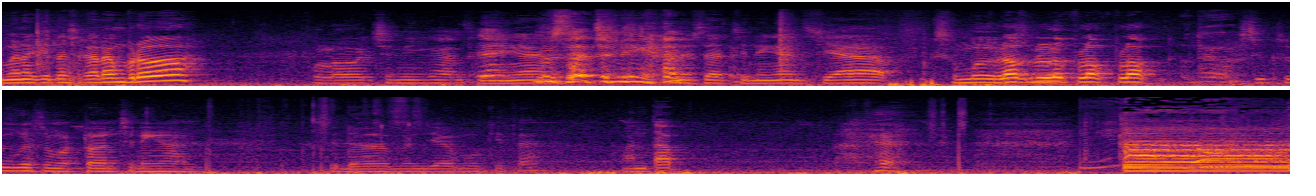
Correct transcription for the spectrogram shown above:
Gimana kita sekarang, Bro? Pulau Ceningan. Ceningan. Eh, Nusa Ceningan. Nusa Ceningan siap. Semua Vlog dulu, vlog, vlog. Sungguh semua tahun Ceningan. Sudah menjamu kita. Mantap.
